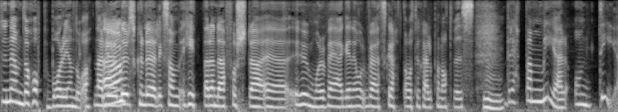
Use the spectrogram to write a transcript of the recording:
du nämnde hoppborgen då, när du, Ja. du kunde liksom hitta den där första eh, humorvägen och börja skratta åt dig själv på något vis. Berätta mer om det.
